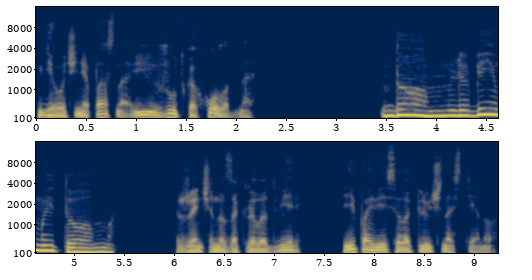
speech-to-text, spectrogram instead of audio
где очень опасно и жутко холодно. «Дом, любимый дом», — женщина закрыла дверь и повесила ключ на стену.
